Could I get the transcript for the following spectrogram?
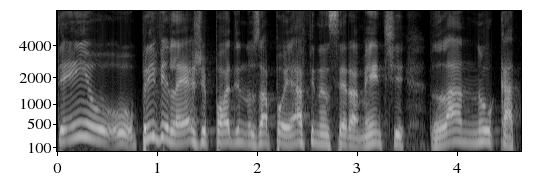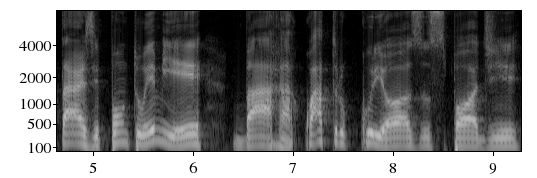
tem o, o privilégio e pode nos apoiar financeiramente lá no catarse.me barra quatro curiosos pode...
